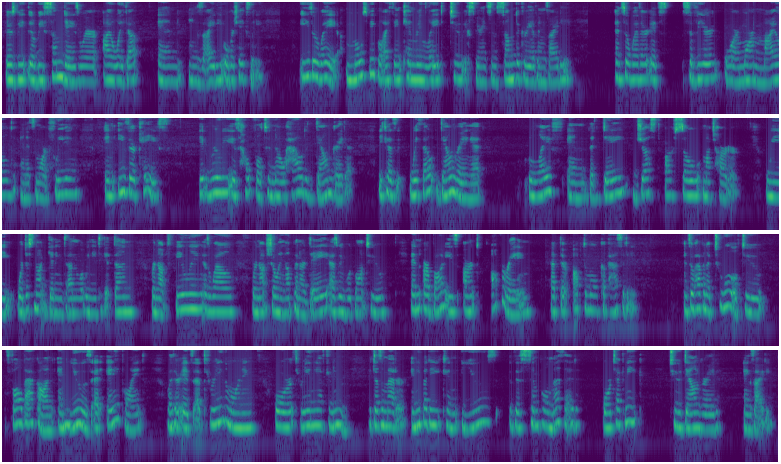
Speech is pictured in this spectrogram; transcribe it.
There's be there'll be some days where I'll wake up and anxiety overtakes me. Either way, most people I think can relate to experiencing some degree of anxiety. And so, whether it's severe or more mild and it's more fleeting, in either case, it really is helpful to know how to downgrade it because without downgrading it, life and the day just are so much harder we we're just not getting done what we need to get done. We're not feeling as well. We're not showing up in our day as we would want to. And our bodies aren't operating at their optimal capacity. And so having a tool to fall back on and use at any point whether it's at three in the morning or three in the afternoon it doesn't matter. Anybody can use this simple method or technique to downgrade anxiety.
